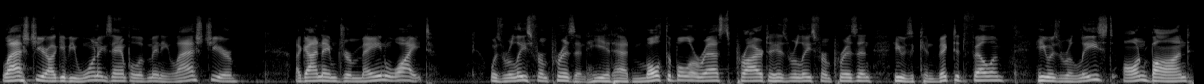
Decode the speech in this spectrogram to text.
Last year, I'll give you one example of many. Last year, a guy named Jermaine White was released from prison. He had had multiple arrests prior to his release from prison. He was a convicted felon. He was released on bond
